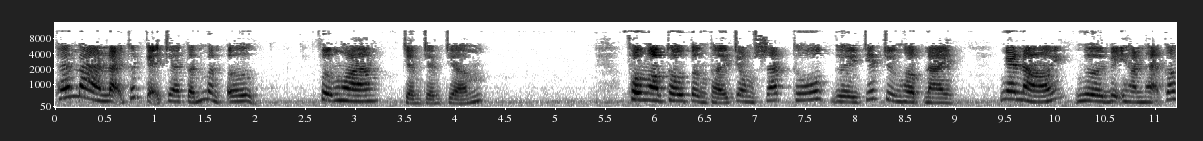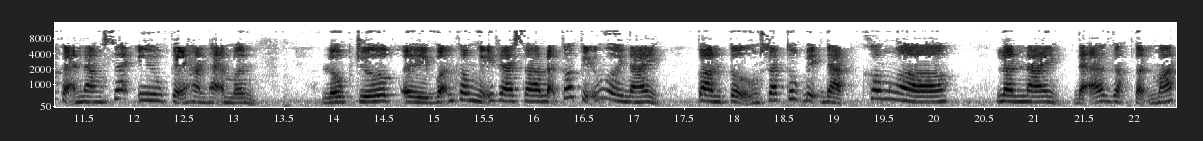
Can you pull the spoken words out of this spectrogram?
thế mà lại thích kẻ tra tấn mình ư. Phượng hoàng, chấm chấm chấm. Phượng ngọc thu từng thấy trong sách thuốc ghi chép trường hợp này nghe nói, người bị hành hạ có khả năng sẽ yêu kẻ hành hạ mình. Lúc trước, y vẫn không nghĩ ra sao lại có kiểu người này. Còn tưởng sách thuốc bị đặt không ngờ. Lần này đã gặp tận mắt.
